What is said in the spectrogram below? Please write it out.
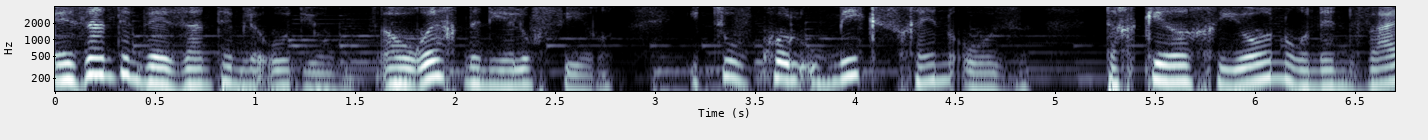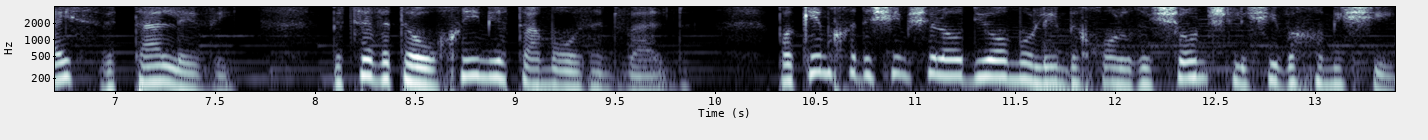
האזנתם והאזנתם לאודיום, העורך דניאל אופיר, עיצוב קול ומיקס חן עוז, תחקיר ארכיון רונן וייס וטל לוי, בצוות האורחים יותם רוזנבלד. פרקים חדשים של אודיום עולים בכל ראשון, שלישי וחמישי.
